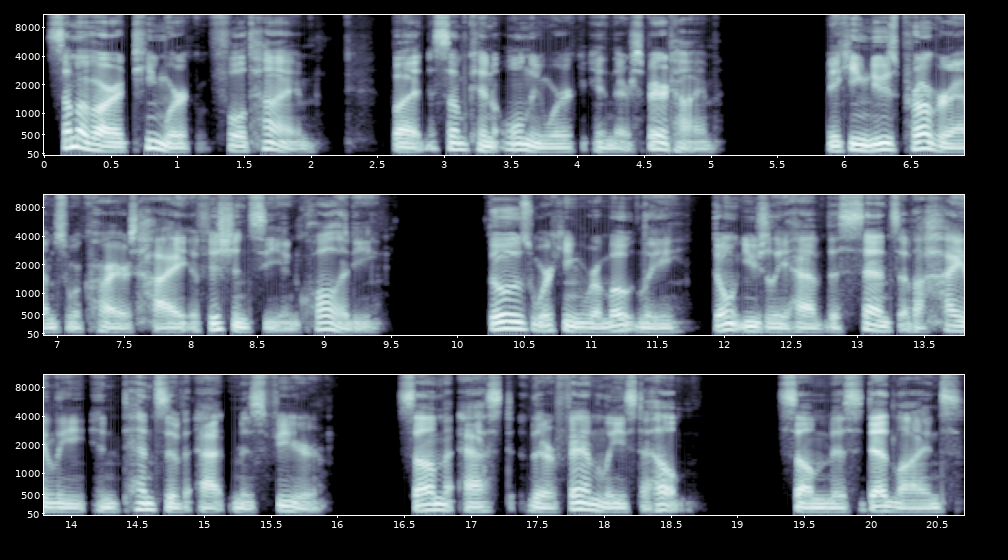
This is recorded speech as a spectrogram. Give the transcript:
Some of our team work full time, but some can only work in their spare time. Making news programs requires high efficiency and quality. Those working remotely don't usually have the sense of a highly intensive atmosphere. Some asked their families to help. Some miss deadlines.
